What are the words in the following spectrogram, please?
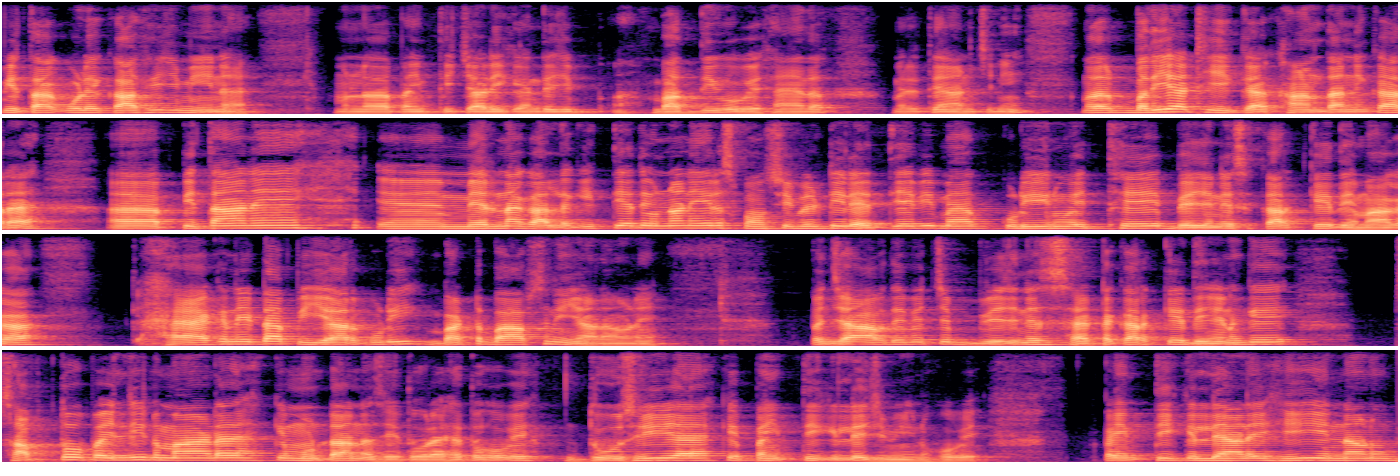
ਪਿਤਾ ਕੋਲੇ ਕਾਫੀ ਜ਼ਮੀਨ ਹੈ। ਮਤਲਬ 35 40 ਕਹਿੰਦੇ ਜੀ, ਵੱਧ ਹੀ ਹੋਵੇ ਸ਼ਾਇਦ, ਮੇਰੇ ਧਿਆਨ 'ਚ ਨਹੀਂ। ਮਤਲਬ ਵਧੀਆ ਠੀਕ ਹੈ, ਖਾਨਦਾਨੀ ਘਰ ਹੈ। ਪਿਤਾ ਨੇ ਮੇਰੇ ਨਾਲ ਗੱਲ ਕੀਤੀ ਹੈ ਤੇ ਉਹਨਾਂ ਨੇ ਇਹ ਰਿਸਪੌਂਸਿਬਿਲਟੀ ਲੈਤੀ ਹੈ ਵੀ ਮੈਂ ਕੁੜੀ ਨੂੰ ਇੱਥੇ ਬਿਜ਼ਨਸ ਕਰਕੇ ਦੇਵਾਂਗਾ। ਹੈ ਕੈਨੇਡਾ ਪੀਆਰ ਕੁੜੀ ਬਟ ਵਾਪਸ ਨਹੀਂ ਜਾਣਾ ਉਹਨੇ। ਪੰਜਾਬ ਦੇ ਵਿੱਚ ਬਿਜ਼ਨਸ ਸੈੱਟ ਕਰਕੇ ਦੇਣਗੇ। ਸਭ ਤੋਂ ਪਹਿਲੀ ਡਿਮਾਂਡ ਹੈ ਕਿ ਮੁੰਡਾ ਨਸ਼ੇ ਤੋਂ ਰਹਿਤ ਹੋਵੇ। ਦੂਸਰੀ ਹੈ ਕਿ 35 ਕਿੱਲੇ ਜ਼ਮੀਨ ਹੋਵੇ। 35 ਕਿੱਲਿਆਂ ਵਾਲੇ ਹੀ ਇਹਨਾਂ ਨੂੰ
